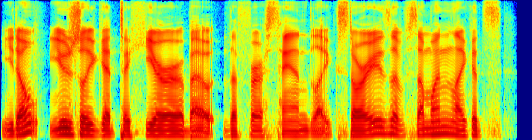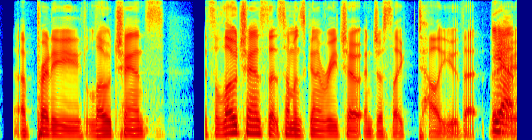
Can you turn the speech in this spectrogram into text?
you don't usually get to hear about the firsthand like stories of someone. Like it's a pretty low chance. It's a low chance that someone's going to reach out and just like tell you that they Yeah.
